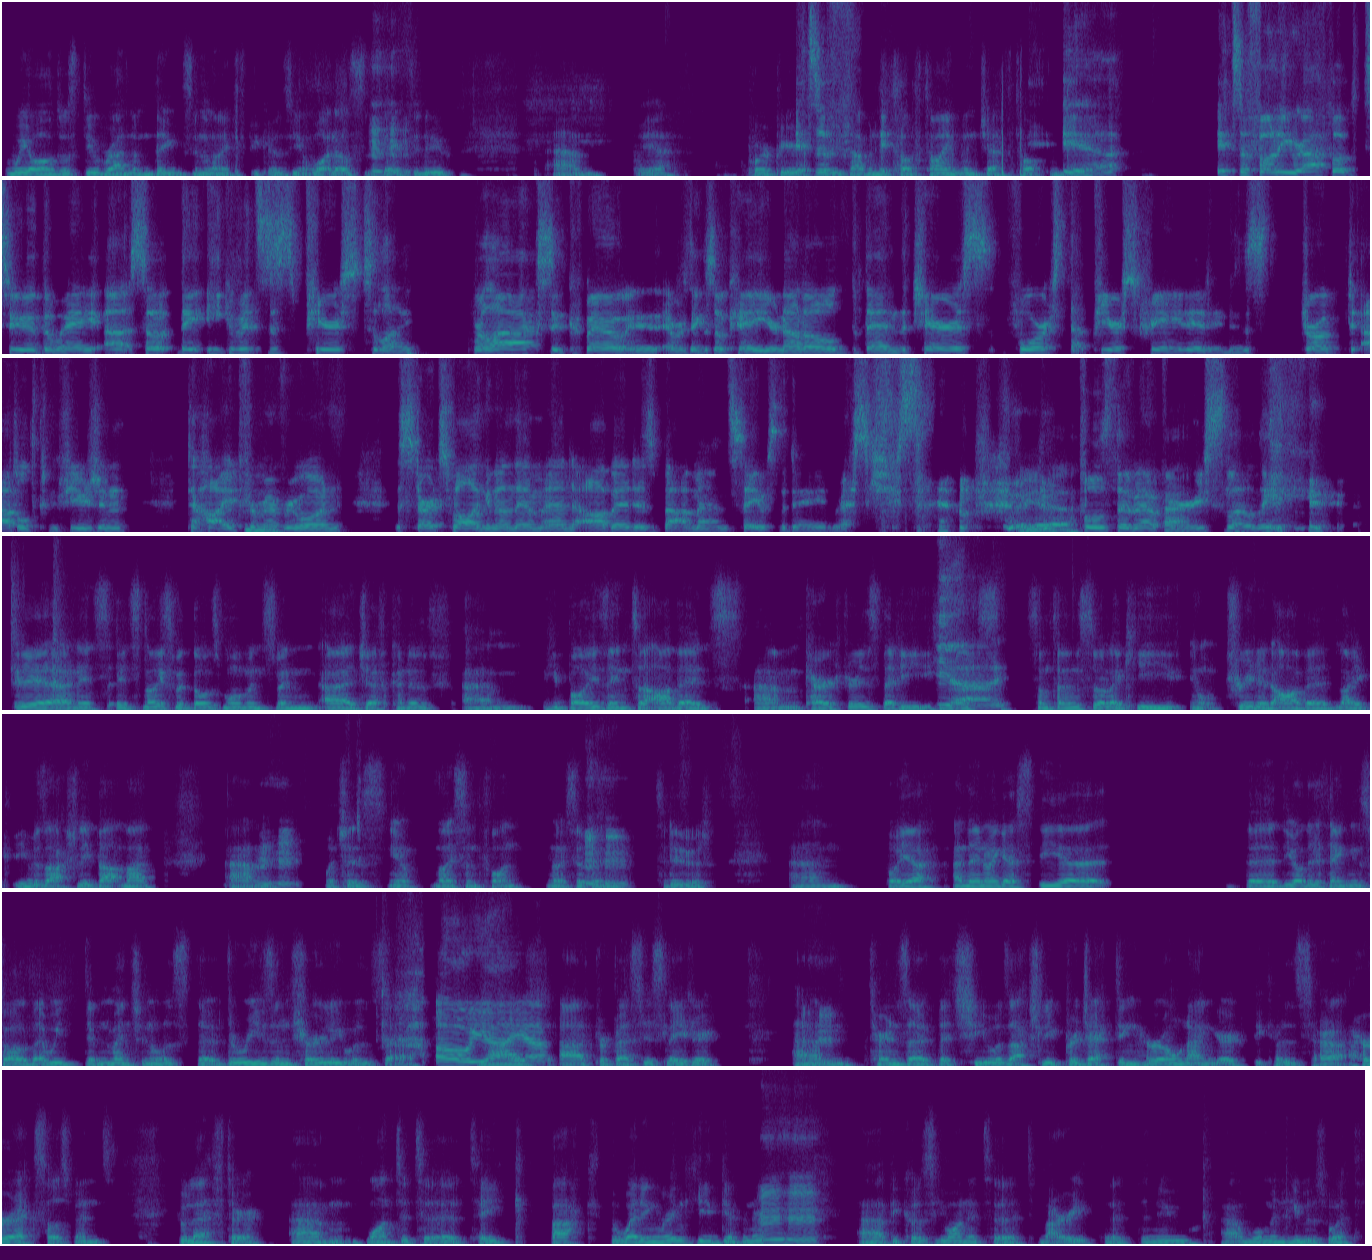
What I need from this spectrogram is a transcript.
we all just do random things in life because you know what else is there to do um but yeah poor Pierce he's having a tough time and Jeff talking yeah it's a funny wrap up to the way uh so they he convinces Pierce to like relax and come out and everything's okay. You're not old. But then the chair's force that Pierce created in his drug adult confusion to hide from mm. everyone starts falling in on them and Abed as Batman saves the day and rescues them. Yeah. Pulls them out very uh, slowly. yeah, and it's it's nice with those moments when uh, Jeff kind of um, he buys into Abed's um, characters that he, he yeah. sometimes. So like he you know treated Abed like he was actually Batman um, mm-hmm. which is you know nice and fun, nice of mm-hmm. him to do it. Um, but yeah, and then I guess the uh, the the other thing as well that we didn't mention was the the reason Shirley was uh, oh yeah yeah at Professor Slater. Um, mm-hmm. Turns out that she was actually projecting her own anger because her, her ex husband, who left her, um, wanted to take back the wedding ring he'd given her mm-hmm. uh, because he wanted to, to marry the, the new uh, woman he was with.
